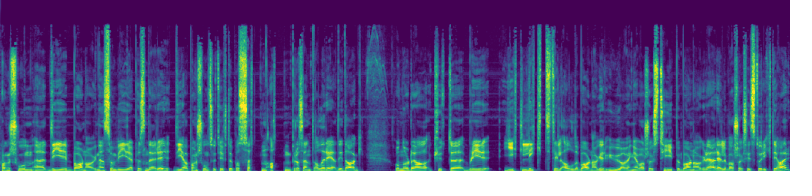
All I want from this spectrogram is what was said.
eh, de barnehagene som vi representerer, de har pensjonsutgifter på 17-18 allerede i dag. Og Når da kuttet blir gitt likt til alle barnehager, uavhengig av hva slags type barnehager det er, eller hva slags historikk de har,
